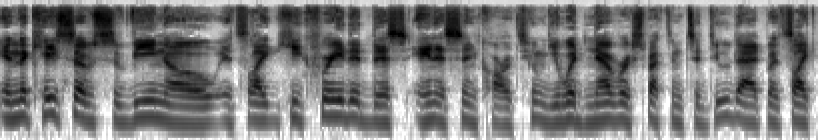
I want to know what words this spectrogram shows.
in the case of Savino, it's like he created this innocent cartoon. You would never expect him to do that, but it's like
